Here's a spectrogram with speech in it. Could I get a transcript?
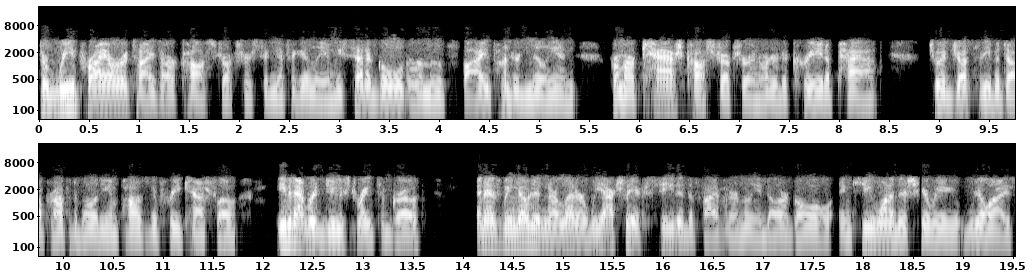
to reprioritize our cost structure significantly, and we set a goal to remove 500 million from our cash cost structure in order to create a path to adjusted EBITDA profitability and positive free cash flow, even at reduced rates of growth. And As we noted in our letter, we actually exceeded the $500 million goal. In Q1 of this year, we realized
